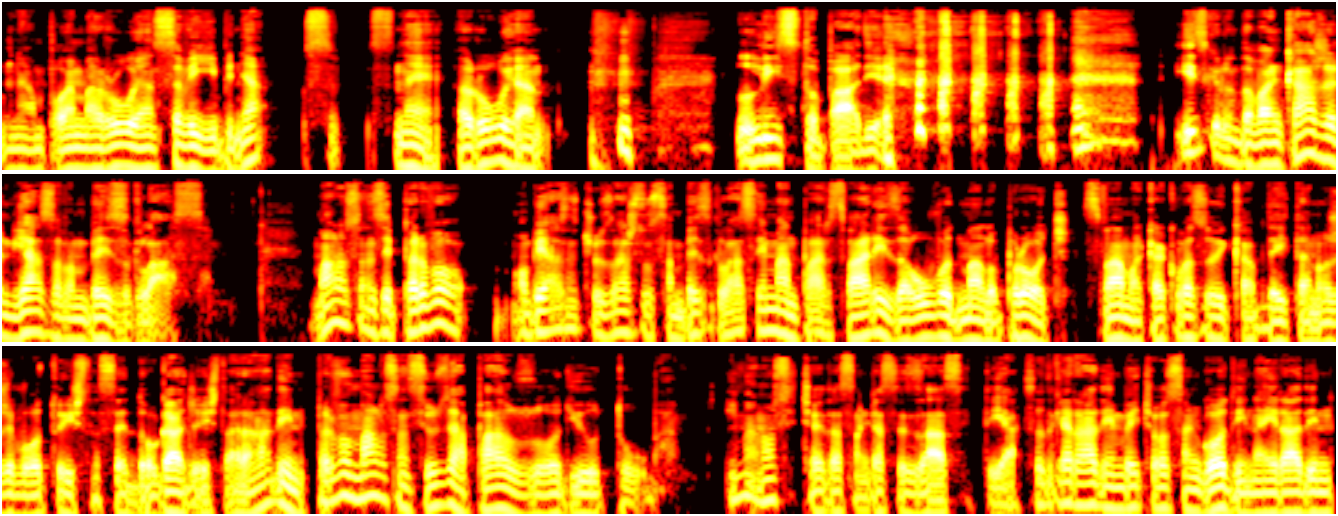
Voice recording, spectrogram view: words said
nemam pojma, rujan svibnja. S, ne, rujan, listopad je. Iskreno da vam kažem, ja sam vam bez glasa. Malo sam se prvo, objasnit ću zašto sam bez glasa, imam par stvari za uvod malo proći s vama, kako vas uvijek update o životu i šta se događa i šta radim. Prvo malo sam si uzeo pauzu od YouTube-a. Imam osjećaj da sam ga se zasitija. Sad ga radim već 8 godina i radim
